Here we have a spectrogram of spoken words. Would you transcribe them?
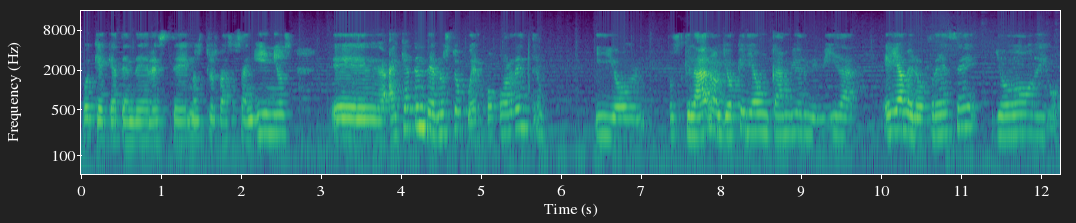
porque hay que atender este, nuestros vasos sanguíneos, eh, hay que atender nuestro cuerpo por dentro. Y yo, pues claro, yo quería un cambio en mi vida ella me lo ofrece, yo digo,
